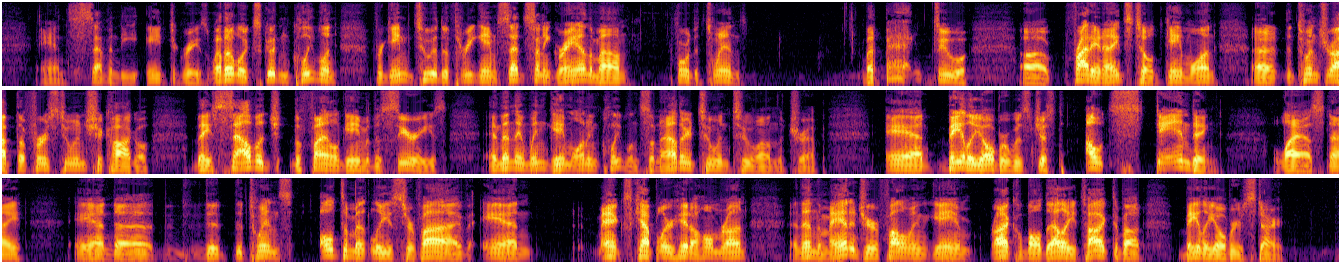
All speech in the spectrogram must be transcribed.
78 degrees. Weather looks good in Cleveland for game two of the three game set. Sonny Gray on the mound for the Twins. But back to uh, Friday night's tilt, game one. Uh, the Twins dropped the first two in Chicago. They salvage the final game of the series, and then they win game one in Cleveland. So now they're two and two on the trip. And Bailey Ober was just outstanding last night, and uh, the the Twins ultimately survive. And Max Kepler hit a home run, and then the manager following the game, Rocco Baldelli, talked about Bailey Ober's start.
